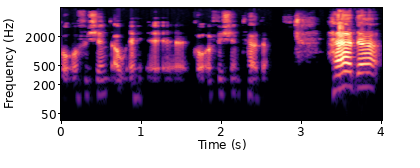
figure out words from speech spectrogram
coefficient أو coefficient هذا هذا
